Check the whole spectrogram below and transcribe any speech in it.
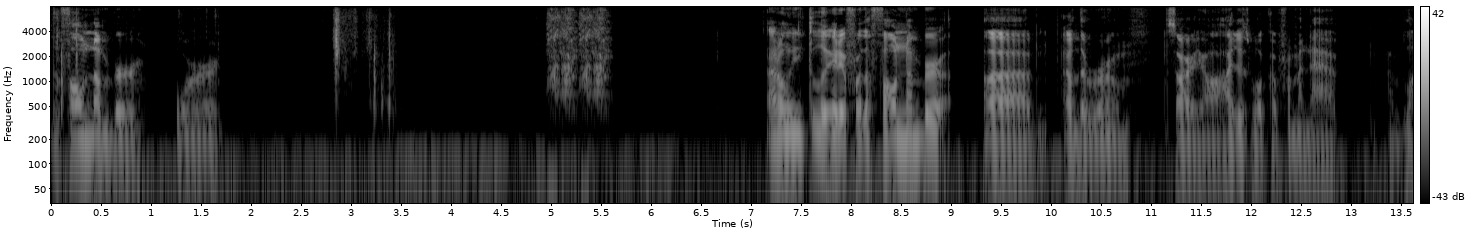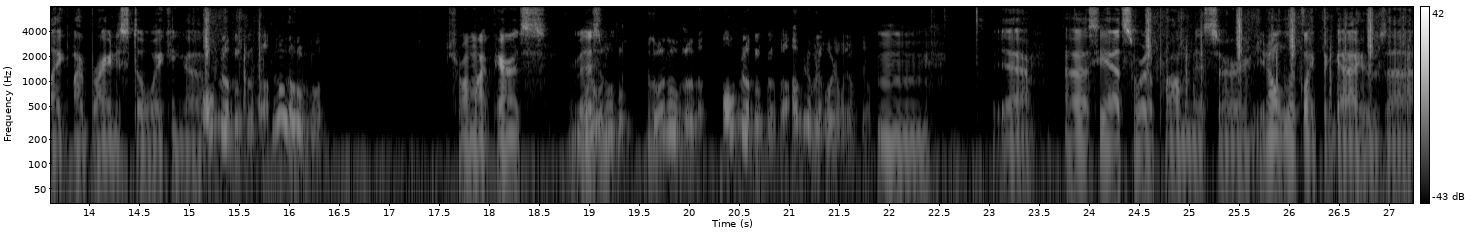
the phone number for I don't need to look at it for the phone number uh, of the room. Sorry, y'all. I just woke up from a nap. I'm like, my brain is still waking up. Wrong, my parents? Hmm. Yeah. Uh, see, that's where the problem is, sir. You don't look like the guy who's, uh,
